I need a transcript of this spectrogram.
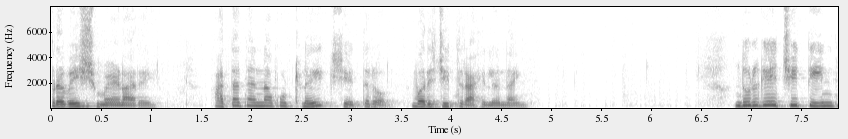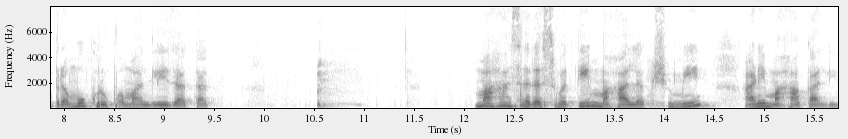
प्रवेश मिळणार आहे. आता त्यांना कुठलंही क्षेत्र वर्जित राहिलं नाही. दुर्गेची तीन प्रमुख रूपं मानली जातात. महासरस्वती महालक्ष्मी आणि महाकाली.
